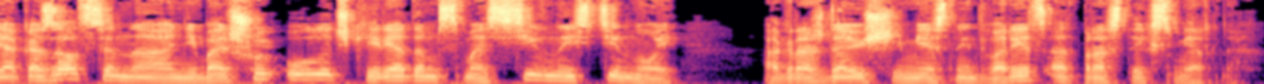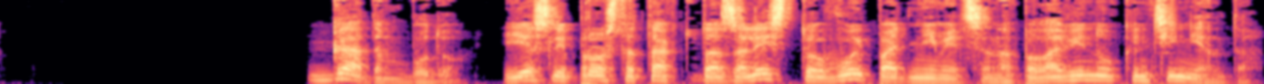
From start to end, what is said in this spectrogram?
я оказался на небольшой улочке рядом с массивной стеной, ограждающей местный дворец от простых смертных. Гадом буду. Если просто так туда залезть, то вой поднимется на половину континента.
